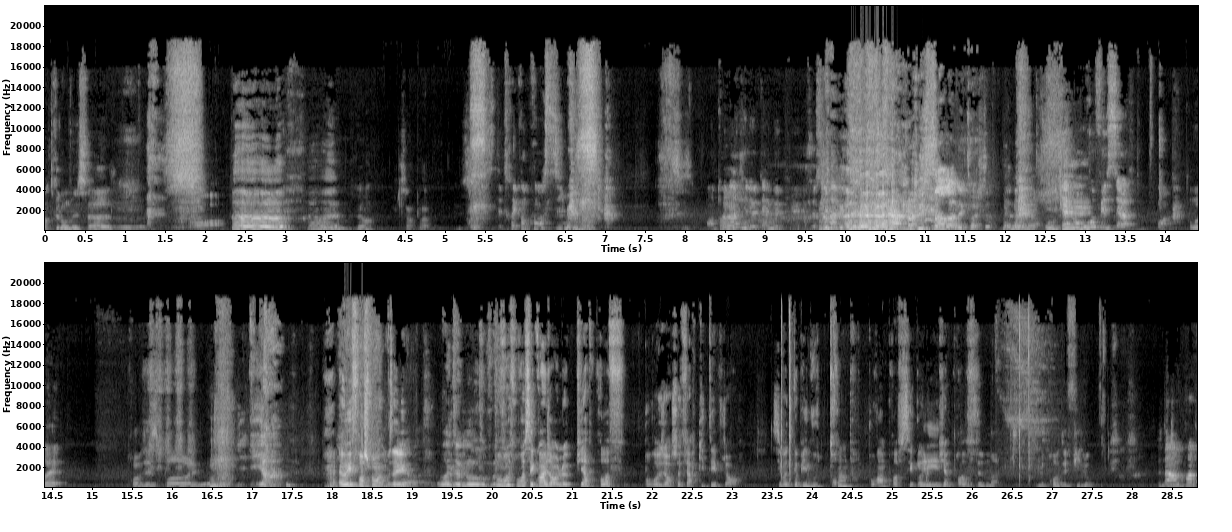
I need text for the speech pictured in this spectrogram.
un très long message. euh, Oh. Ah, ah, ah, ouais. Sympa. C'était très compréhensible. Antonin, Ouais. je ne t'aime plus, je sors avec toi. Tu sors avec toi, je te. Ok. Mon professeur. Ouais. Prof de sport. Yeah. Ah oui, franchement, vous avez. What a move Pour vous, pour vous c'est quoi, genre, le pire prof pour genre, se faire quitter Genre, si votre copine vous trompe pour un prof, c'est quoi le pire le prof prof? de maths. Le prof de philo. Bah, un prof,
